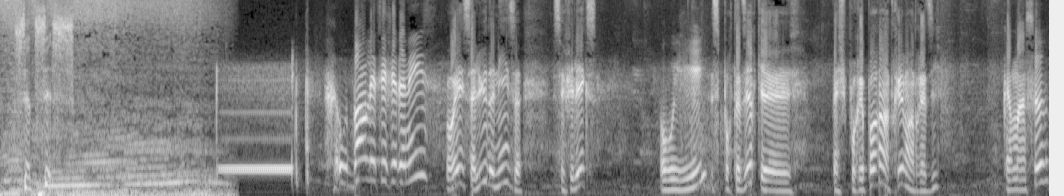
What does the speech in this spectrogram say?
681 4476. Au bord laitier chez Denise? Oui, salut Denise. C'est Félix. Oui. C'est pour te dire que ben, je pourrais pas rentrer vendredi. Comment ça?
